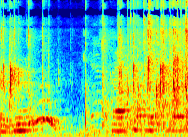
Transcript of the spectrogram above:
Thank you. Yeah. God,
